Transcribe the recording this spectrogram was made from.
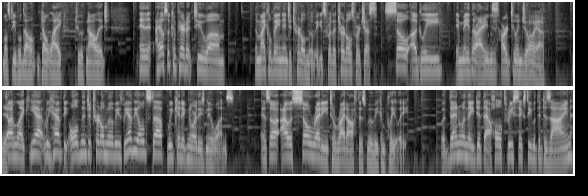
most people don't don't like to acknowledge. And I also compared it to um, the Michael Bay Ninja Turtle movies, where the turtles were just so ugly, it made the Right. movies hard to enjoy. Oh, yeah. Yeah. So I'm like, yeah, we have the old Ninja Turtle movies, we have the old stuff, we can ignore these new ones. And so I was so ready to write off this movie completely. But then when they did that whole 360 with the design,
